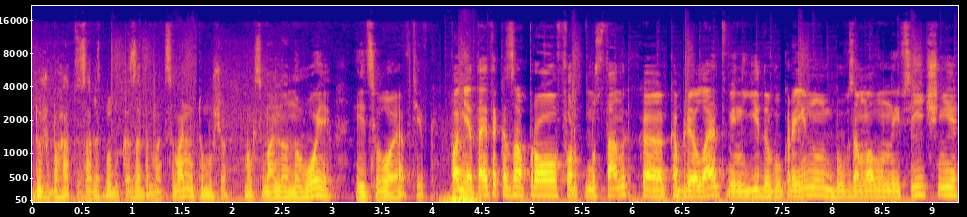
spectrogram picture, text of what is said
дуже багато зараз буду казати максимально, тому що максимально нової і цілої автівки. Пам'ятаєте, казав про Ford Mustang е, кабріолет. Він їде в Україну, був замовлений в січні.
